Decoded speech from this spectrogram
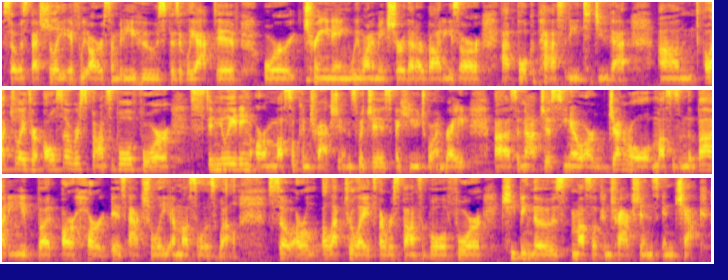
So especially if we are somebody who's physically active or training, we want to make sure that our bodies are at full capacity to do that. Um, electrolytes are also responsible for stimulating our muscle contractions, which is a huge one, right? Right? Uh, so not just, you know, our general muscles in the body, but our heart is actually a muscle as well. So our electrolytes are responsible for keeping those muscle contractions in check.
